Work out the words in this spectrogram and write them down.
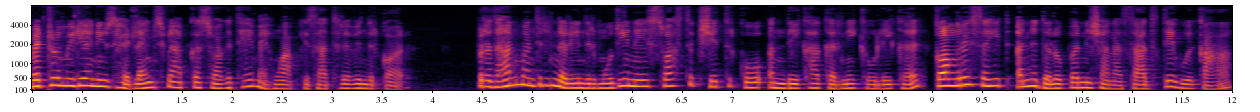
मेट्रो मीडिया न्यूज़ हेडलाइंस में आपका स्वागत है। मैं हूँ आपके साथ रविंद्र कौर। प्रधानमंत्री नरेंद्र मोदी ने स्वास्थ्य क्षेत्र को अनदेखा करने को लेकर कांग्रेस सहित अन्य दलों पर निशाना साधते हुए कहा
